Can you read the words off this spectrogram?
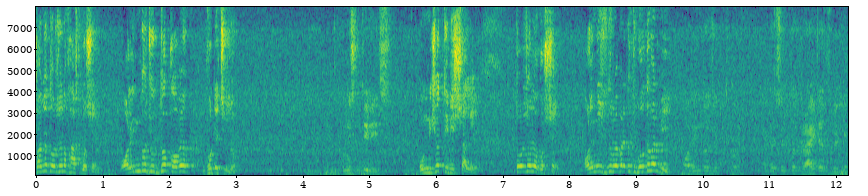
সঞ্জয় তোর জন্য ফার্স্ট কোশ্চেন অলিন্দ যুদ্ধ কবে ঘটেছিল? উনিশশো তিরিশ। উনিশশো তিরিশ সালে। তোর জন্য কোশ্চেন অলিন্দ যুদ্ধের ব্যাপারে কিছু বলতে পারবি? অলিন্দ যুদ্ধ। এটা হচ্ছে তো রাইটার্স বিল্ডিং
